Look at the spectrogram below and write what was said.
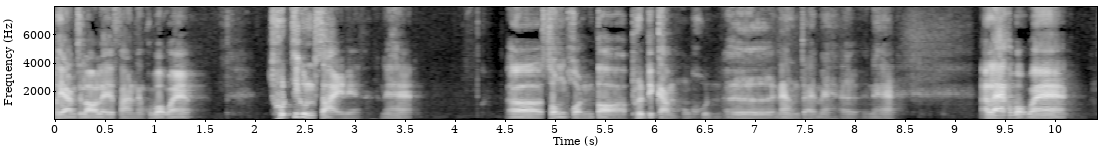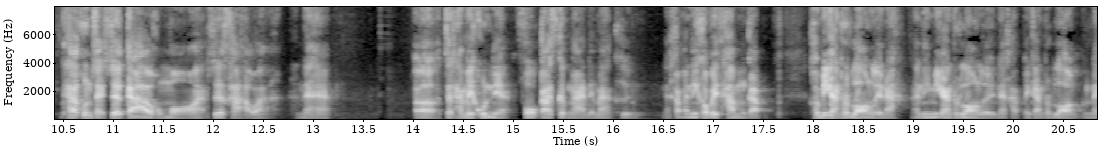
พยายามจะเล่าอะไรให้ฟังนะเขาบอกว่า ชุดที่คุณใส่เนี่ยนะฮะส่งผลต่อพฤติกรรมของคุณ เออ น่าสนใจไหมเออ นะฮะ อันแรกเขาบอกว่า ถ้าคุณใส่เสื้อกาวของหมอเสื้อขาวอะนะฮะจะทำให้คุณเนี่ยโฟกัสกับงานได้มากขึ้นนะครับ อันนี้เขาไปทำกับ เขามีการทดลองเลยนะ อันนี้มีการทดลองเลยนะครับเป็นการทดลองใน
